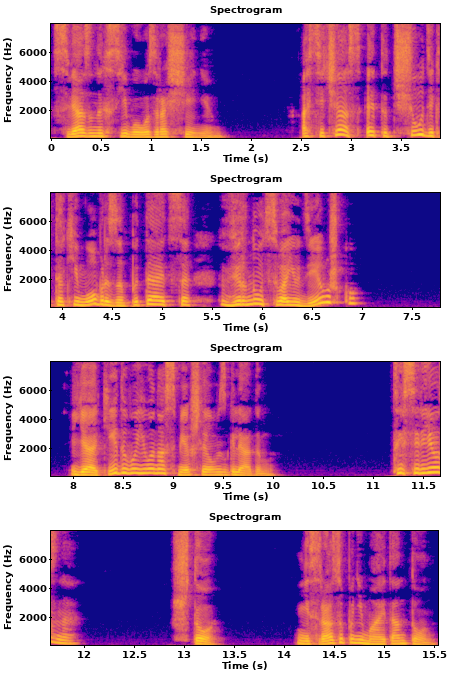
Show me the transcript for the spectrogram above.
связанных с его возвращением. А сейчас этот чудик таким образом пытается вернуть свою девушку? Я окидываю его насмешливым взглядом. «Ты серьезно?» «Что?» – не сразу понимает Антон.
